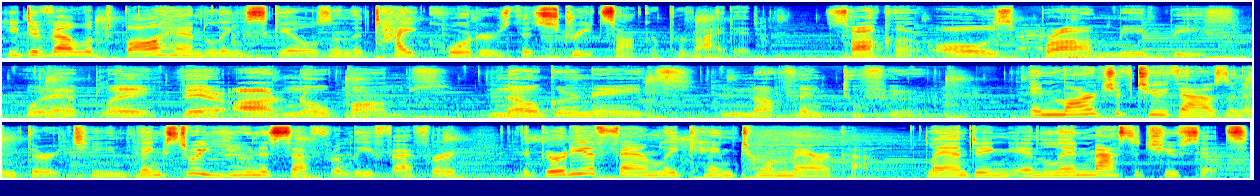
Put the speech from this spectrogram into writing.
He developed ball handling skills in the tight quarters that street soccer provided. Soccer always brought me peace. When I play, there are no bombs, no grenades, nothing to fear. In March of 2013, thanks to a UNICEF relief effort, the Ghirdia family came to America, landing in Lynn, Massachusetts.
